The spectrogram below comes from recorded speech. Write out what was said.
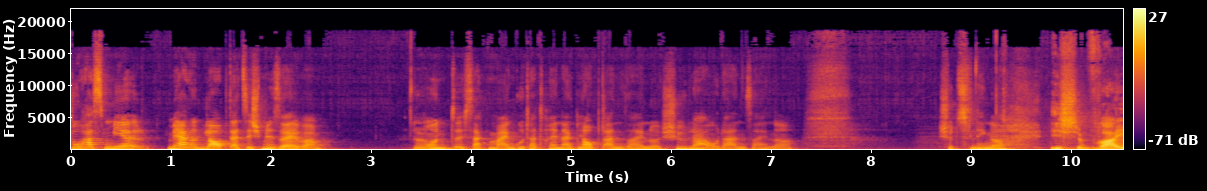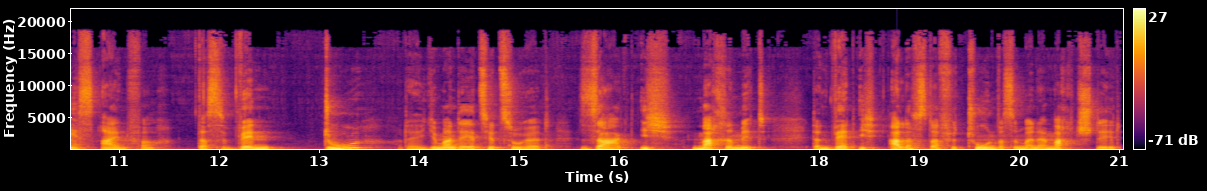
du hast mir mehr geglaubt als ich mir selber. Ja. Und ich sage mal, ein guter Trainer glaubt an seine Schüler oder an seine Schützlinge. Ich weiß einfach, dass wenn du oder jemand, der jetzt hier zuhört, sagt, ich mache mit, dann werde ich alles dafür tun, was in meiner Macht steht,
